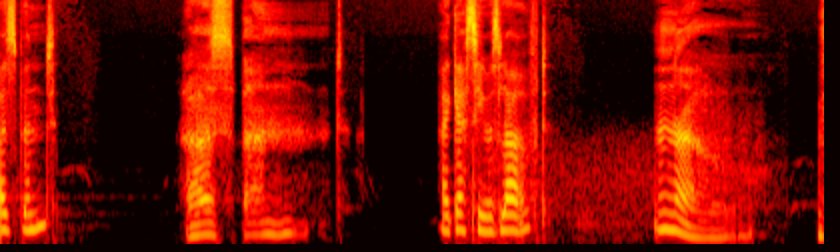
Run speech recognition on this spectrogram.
Husband? Husband? I guess he was loved. No.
